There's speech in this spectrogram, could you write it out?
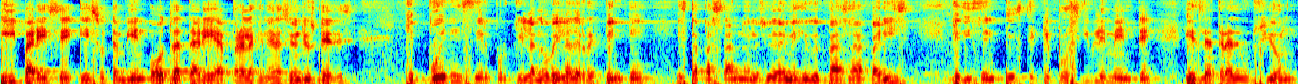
Y parece eso también otra tarea para la generación de ustedes, que puede ser porque la novela de repente está pasando en la Ciudad de México y pasa a París, que dicen este, que posiblemente es la traducción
